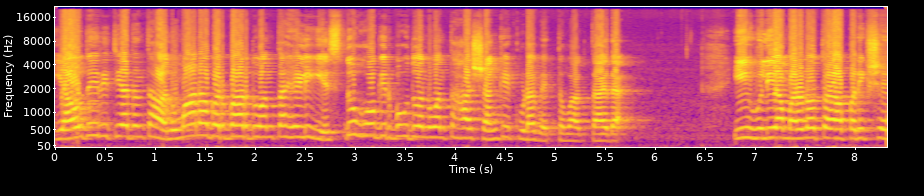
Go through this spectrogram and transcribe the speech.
ಯಾವುದೇ ರೀತಿಯಾದಂತಹ ಅನುಮಾನ ಬರಬಾರದು ಅಂತ ಹೇಳಿ ಎಸ್ದು ಹೋಗಿರಬಹುದು ಅನ್ನುವಂತಹ ಶಂಕೆ ಕೂಡ ವ್ಯಕ್ತವಾಗ್ತಾ ಇದೆ. ಈ ಹುಲಿಯ ಮರಣೋತ್ತರ ಪರೀಕ್ಷೆ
